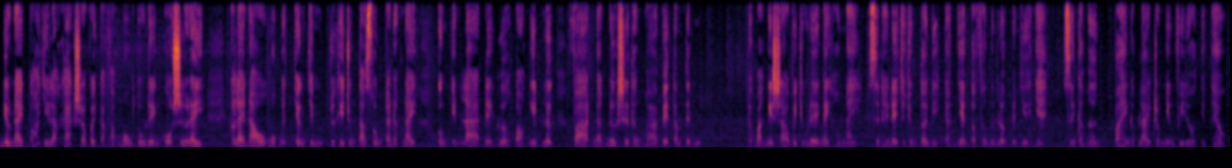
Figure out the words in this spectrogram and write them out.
Điều này có gì là khác so với các pháp môn tu luyện cổ xưa đây? Có lẽ nào mục đích chân chính trước khi chúng ta xuống trái đất này cũng chính là để gỡ bỏ nghiệp lực và đạt được sự thăng hoa về tâm tính? Các bạn nghĩ sao về chủ đề ngày hôm nay? Xin hãy để cho chúng tôi biết cảm nhận ở phần bình luận bên dưới nhé. Xin cảm ơn và hẹn gặp lại trong những video tiếp theo.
